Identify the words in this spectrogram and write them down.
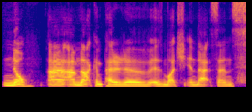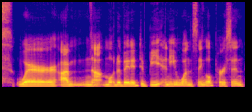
No, I, I'm not competitive as much in that sense where I'm not motivated to beat any one single person.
